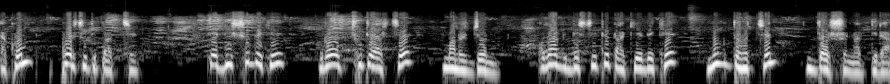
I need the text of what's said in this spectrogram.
এখন পরিচিতি পাচ্ছে। এই দৃশ্য দেখে রোজ ছুটে আসছে মানুষজন। অবাক দৃষ্টিতে তাকিয়ে দেখে মুগ্ধ হচ্ছেন দর্শনার্থীরা।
